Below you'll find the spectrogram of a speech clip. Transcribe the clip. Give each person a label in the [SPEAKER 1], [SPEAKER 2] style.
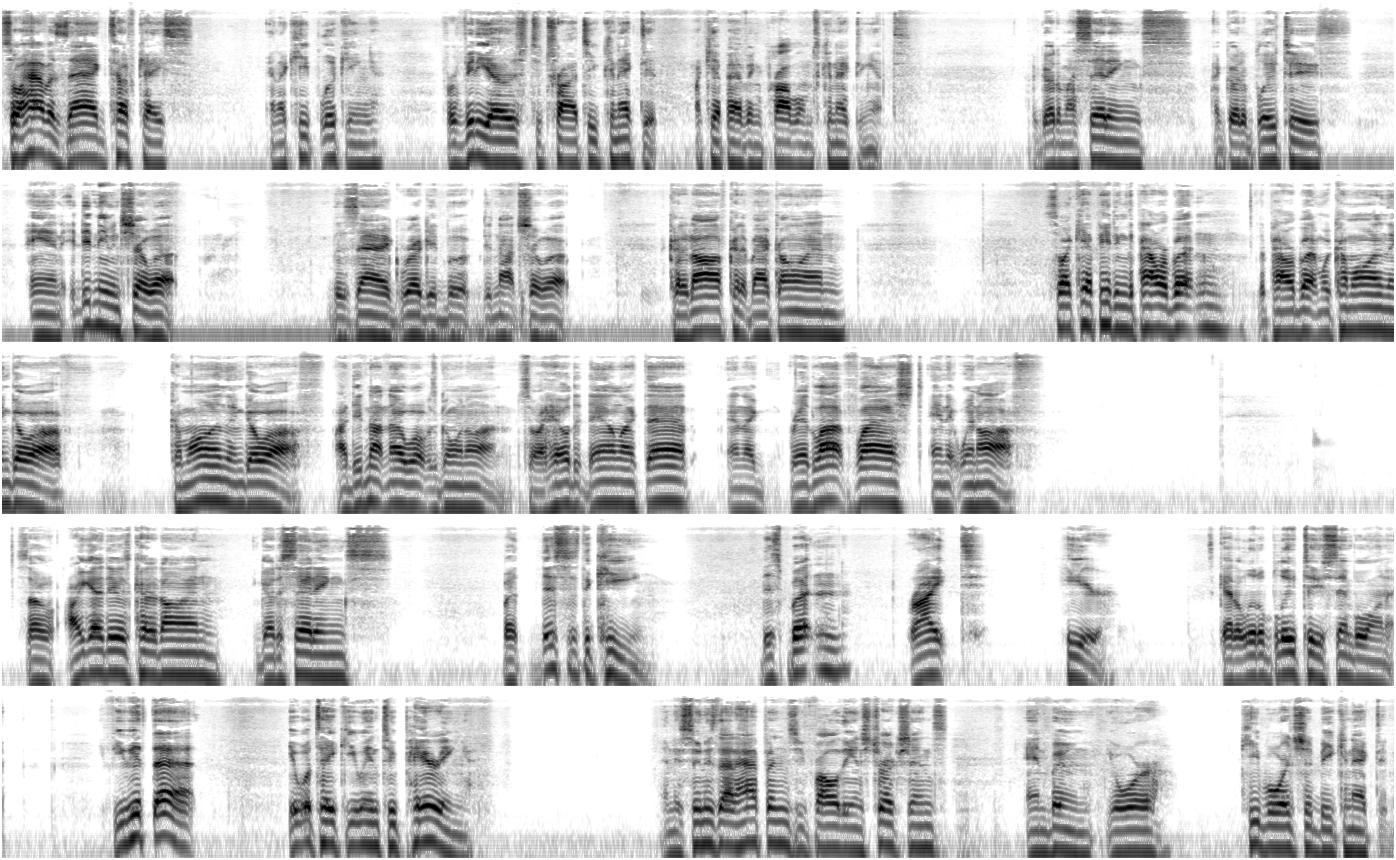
[SPEAKER 1] So I have a Zagg Tough Case and I keep looking for videos to try to connect it. I kept having problems connecting it. I go to my settings, I go to Bluetooth, and it didn't even show up. The Zagg Rugged book did not show up. I cut it off, cut it back on. So I kept hitting the power button. The power button would come on and then go off come on, then go off. I did not know what was going on. So I held it down like that and a red light flashed and it went off. So all you got to do is cut it on, go to settings. But this is the key. This button right here. It's got a little Bluetooth symbol on it. If you hit that, it will take you into pairing. And as soon as that happens, you follow the instructions and boom, your keyboard should be connected.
